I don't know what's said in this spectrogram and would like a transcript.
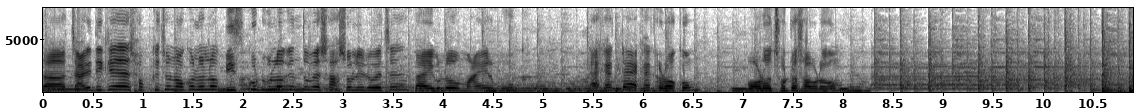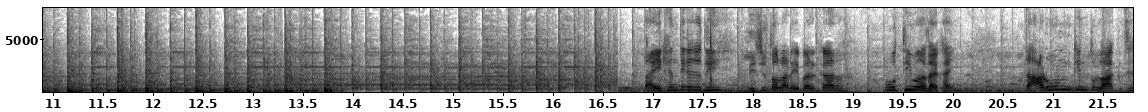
তা চারিদিকে সব কিছু নকল হলো। বিস্কুটগুলো কিন্তু বেশ আসলই রয়েছে তা এগুলো মায়ের মুখ। এক একটা, এক এক রকম, বড়, ছোট, সব রকম। তা এখান থেকে যদি লিচুতলার এবারকার প্রতিমা দেখাই, দারুণ কিন্তু লাগছে।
